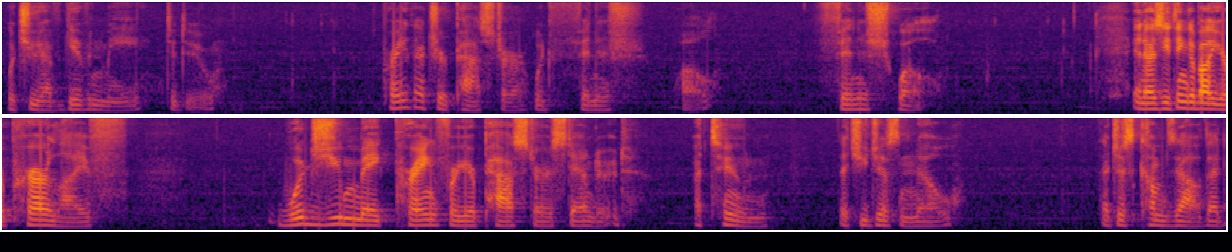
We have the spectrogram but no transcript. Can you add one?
which you have given me to do. Pray that your pastor would finish well finish well. And as you think about your prayer life, would you make praying for your pastor a standard, a tune that you just know, that just comes out, that,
